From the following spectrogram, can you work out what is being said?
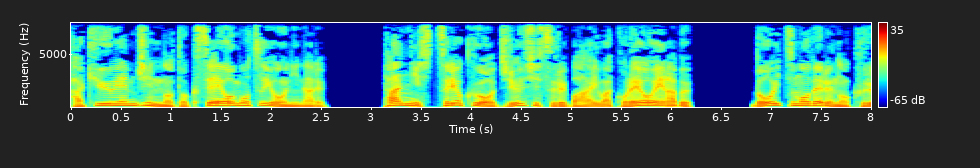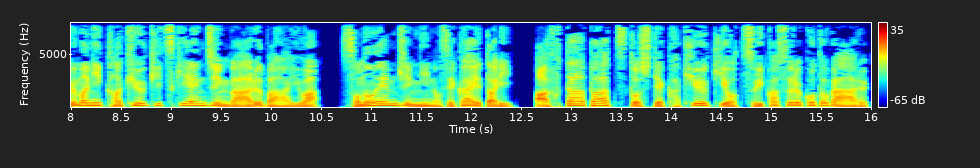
下級エンジンの特性を持つようになる。単に出力を重視する場合はこれを選ぶ。同一モデルの車に下級機付きエンジンがある場合は、そのエンジンに乗せ替えたり、アフターパーツとして下級機を追加することがある。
